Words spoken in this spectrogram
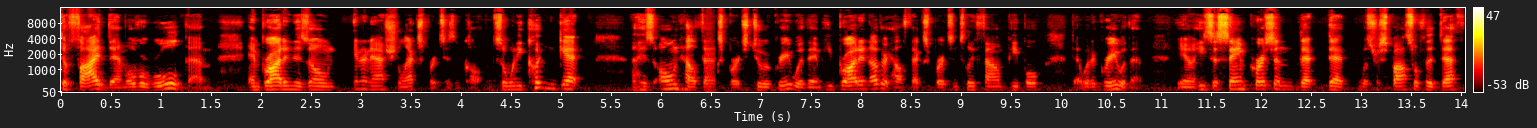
defied them, overruled them, and brought in his own international experts, as he called them. So when he couldn't get his own health experts to agree with him, he brought in other health experts until he found people that would agree with him. You know, he's the same person that that was responsible for the death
